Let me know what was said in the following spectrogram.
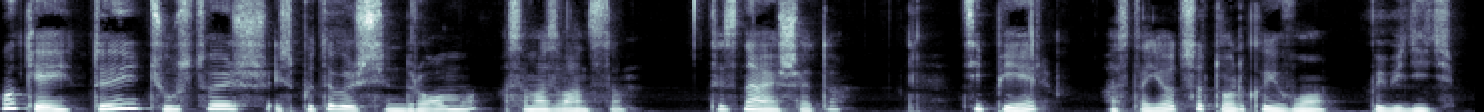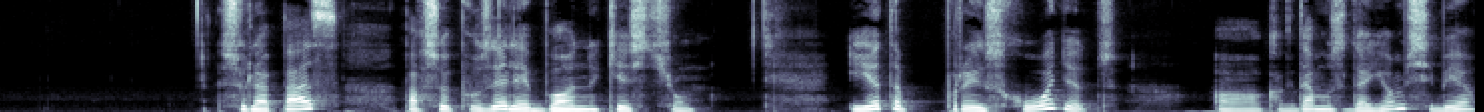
Окей, ты чувствуешь, испытываешь синдром самозванца. Ты знаешь это. Теперь остается только его победить. Cela passe par se poser les bonnes questions. И это происходит, когда мы задаем себе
